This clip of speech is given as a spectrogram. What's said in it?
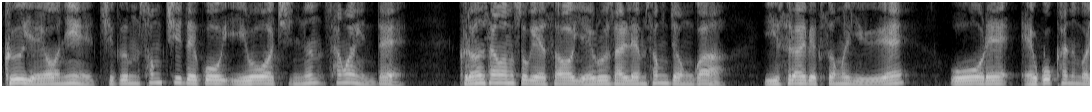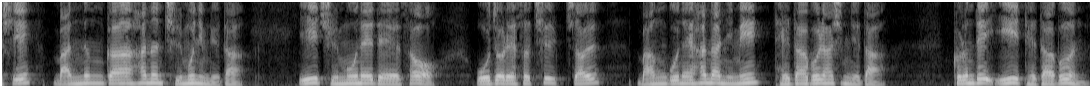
그 예언이 지금 성취되고 이루어지는 상황인데 그런 상황 속에서 예루살렘 성전과 이스라엘 백성을 위해 5월에 애곡하는 것이 맞는가 하는 질문입니다. 이 질문에 대해서 5절에서 7절 망군의 하나님이 대답을 하십니다. 그런데 이 대답은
